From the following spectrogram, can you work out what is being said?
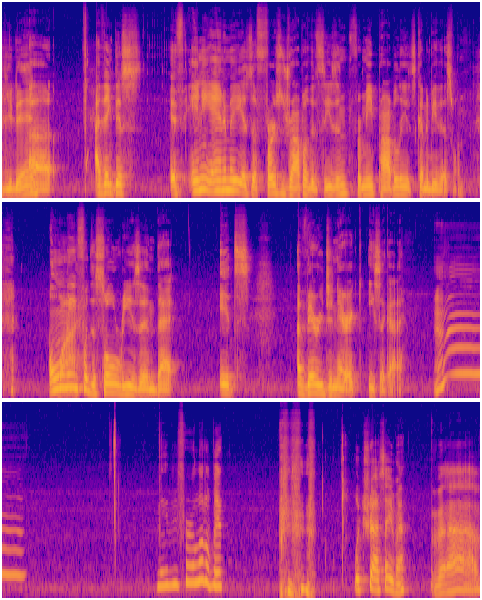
you did. Uh, I think this, if any anime is the first drop of the season for me, probably it's going to be this one. Only Why? for the sole reason that it's a very generic isekai. Mm, maybe for a little bit. What trying to say, man? Uh,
